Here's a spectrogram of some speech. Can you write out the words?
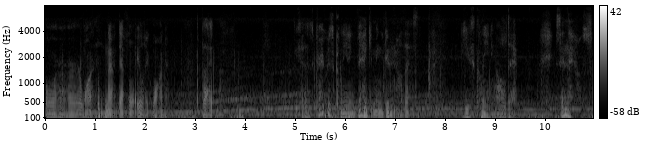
Or one, not definitely like one, but because Craig was cleaning, vacuuming, doing all this. He was cleaning all day. He's in the house.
